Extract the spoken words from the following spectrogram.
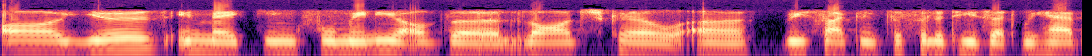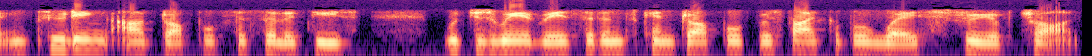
are years in making for many of the large scale uh, recycling facilities that we have, including our drop off facilities, which is where residents can drop off recyclable waste free of charge.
